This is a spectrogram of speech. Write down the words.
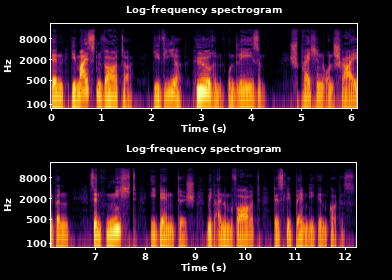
Denn die meisten Wörter, die wir hören und lesen, sprechen und schreiben, sind nicht identisch mit einem Wort des lebendigen Gottes.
